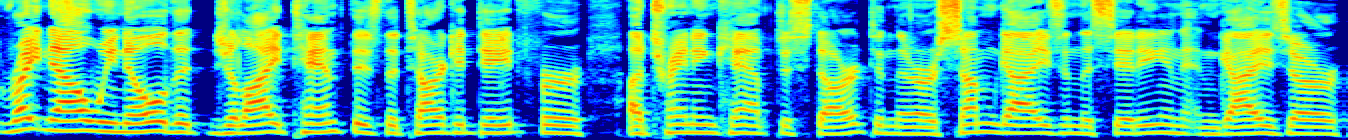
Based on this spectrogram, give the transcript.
right now, we know that July 10th is the target date for a training camp to start, and there are some guys in the city, and, and guys are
